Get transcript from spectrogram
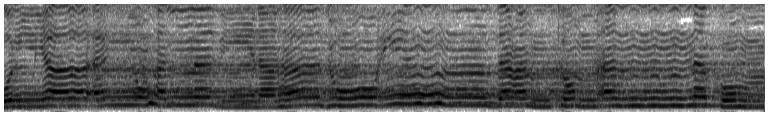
قل يا أيها الذين هادوا إن زعمتم أنكم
